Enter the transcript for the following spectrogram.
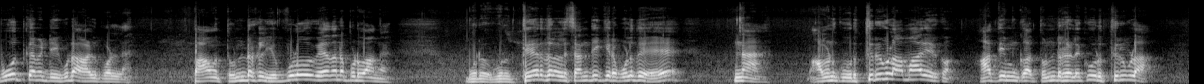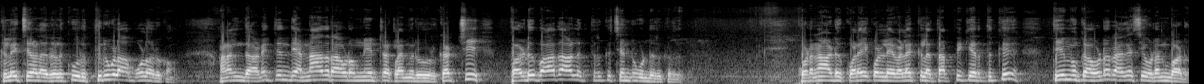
பூத் கமிட்டி கூட ஆள் போடல. பாவம் தொண்டர்கள் எவ்வளோ வேதனைப்படுவாங்க. ஒரு ஒரு தேர்தலில் சந்திக்கிற பொழுது என்ன அவனுக்கு ஒரு திருவிழா மாதிரி இருக்கும். அதிமுக தொண்டர்களுக்கு ஒரு திருவிழா. கிளை செயலாளர்களுக்கு ஒரு திருவிழா போல இருக்கும். ஆனால் இந்த அனைத்து இந்திய அண்ணா திராவிட முன்னேற்ற கலைஞர் ஒரு கட்சி படுபாதாளத்திற்கு சென்று கொண்டிருக்கிறது. கொடநாடு கொலை கொள்ளை வழக்கில் தப்பிக்கிறதுக்கு திமுகவோட ரகசிய உடன்பாடு.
